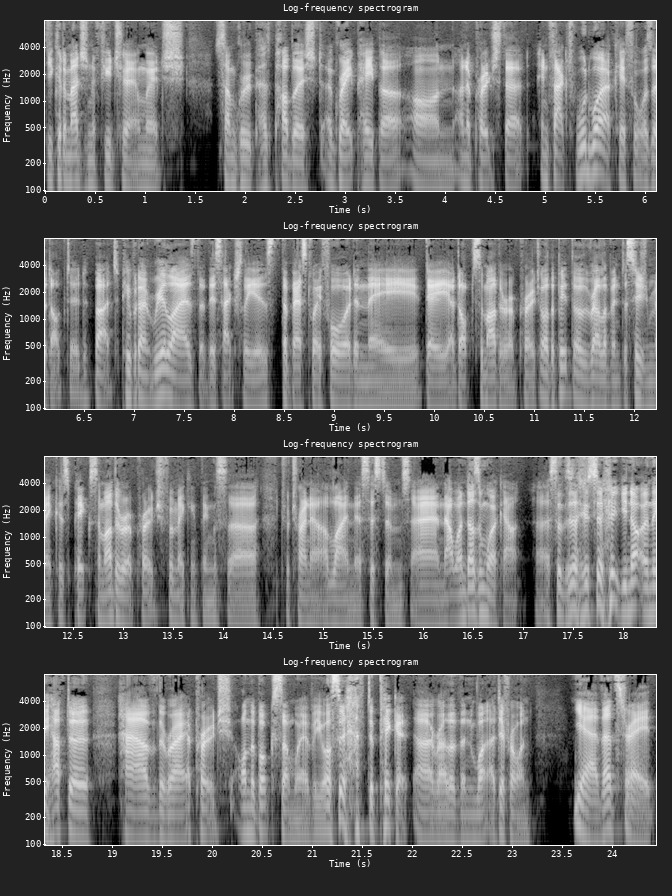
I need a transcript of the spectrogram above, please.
you could imagine a future in which some group has published a great paper on an approach that, in fact, would work if it was adopted. But people don't realize that this actually is the best way forward, and they they adopt some other approach, or the, the relevant decision makers pick some other approach for making things uh, for trying to align their systems, and that one doesn't work out. Uh, so, so, you not only have to have the right approach on the book somewhere, but you also have to pick it uh, rather than a different one. Yeah, that's right.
